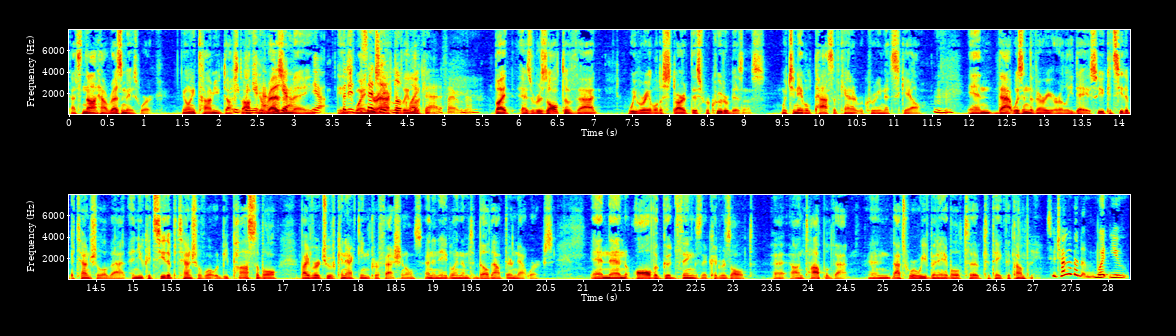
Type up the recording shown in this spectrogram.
That's not how resumes work. The only time you dust When off you your have- resume yeah, yeah. is it, when you're it actively looked looking. like that, if I remember. But as a result of that, we were able to start this recruiter business, which enabled passive candidate recruiting at scale. And that was in the very early days. So you could see the potential of that. And you could see the potential of what would be possible by virtue of connecting professionals and enabling them to build out their networks. And then all the good things that could result uh, on top of that. And that's where we've been able to, to take the company. So talk about what you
